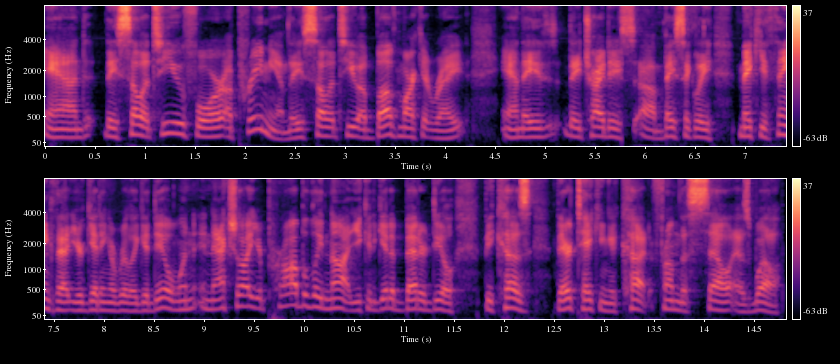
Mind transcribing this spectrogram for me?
and they sell it to you for a premium. They sell it to you above market rate, and they they try to um, basically make you think that you're getting a really good deal. When in actuality, you're probably not. You can get a better deal because they're taking a cut from the sell as well.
